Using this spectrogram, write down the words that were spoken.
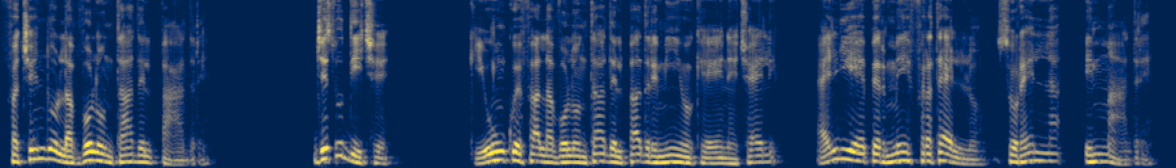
facendo la volontà del Padre. Gesù dice, Chiunque fa la volontà del Padre mio che è nei cieli, egli è per me fratello, sorella e madre.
